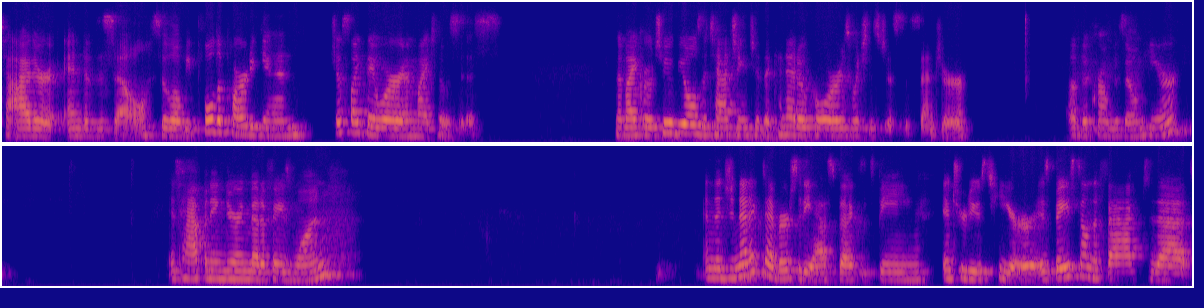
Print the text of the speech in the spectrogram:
to either end of the cell. So they'll be pulled apart again, just like they were in mitosis. The microtubules attaching to the kinetochores, which is just the center of the chromosome here, is happening during metaphase one. And the genetic diversity aspect that's being introduced here is based on the fact that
